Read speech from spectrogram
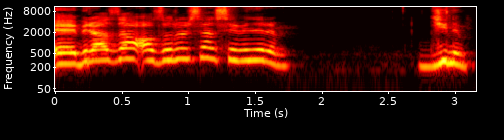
Ee, biraz daha azalırsan sevinirim. Cinim.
